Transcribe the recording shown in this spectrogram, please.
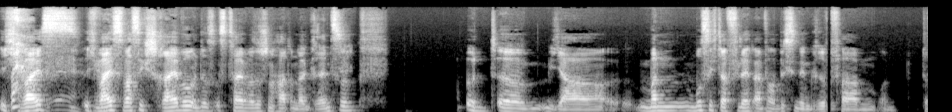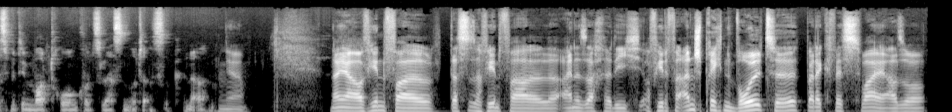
ich weiß, ich weiß, was ich schreibe und es ist teilweise schon hart an der Grenze. Und ähm, ja, man muss sich da vielleicht einfach ein bisschen im Griff haben und das mit dem Morddrohung kurz lassen oder so, keine Ahnung. Ja. Naja, auf jeden Fall, das ist auf jeden Fall eine Sache, die ich auf jeden Fall ansprechen wollte bei der Quest 2. Also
